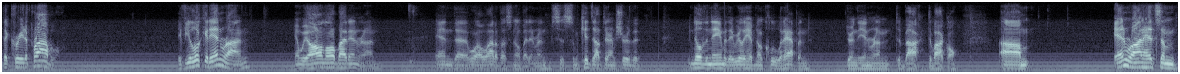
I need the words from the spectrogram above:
that create a problem. If you look at Enron, and we all know about Enron, and uh, well, a lot of us know about Enron. So some kids out there, I'm sure, that know the name, but they really have no clue what happened during the Enron debacle. Um, Enron had some,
